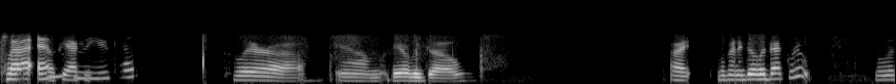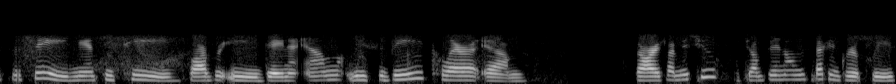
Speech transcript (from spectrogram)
Claire M okay, from the UK. Clara M. There we go. All right, we're going to go with that group. Melissa C, Nancy T, Barbara E, Dana M, Lesa B, Clara M. Sorry if I miss you. Jump in on the second group, please.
